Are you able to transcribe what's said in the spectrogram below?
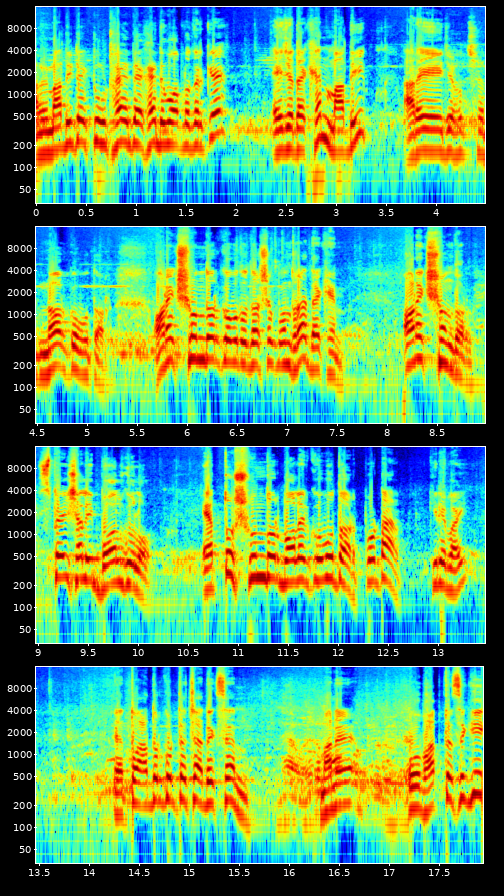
আমি মাদিটা একটু উঠায় দেখাই দেবো আপনাদেরকে। এই যে দেখেন মাদি আর এই যে হচ্ছে নর কবুতর। অনেক সুন্দর কবুতর দর্শক বন্ধুরা দেখেন। অনেক সুন্দর স্পেশালি বলগুলো। এত সুন্দর বলের কবুতর, পোটার। কিরে ভাই? এত আদর করতে চা দেখছেন? মানে ও ভাবতেছে কি,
